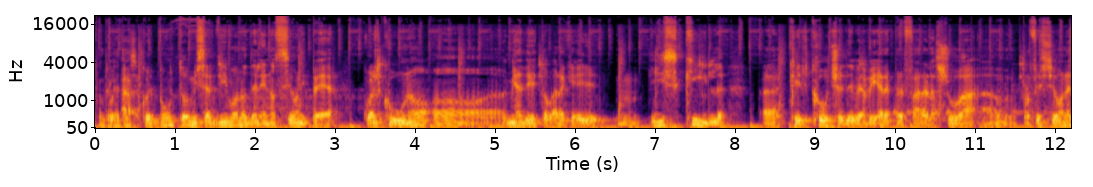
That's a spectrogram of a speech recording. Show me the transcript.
complicatissimo, A quel punto mi servivano delle nozioni per qualcuno oh, mi ha detto guarda che gli skill uh, che il coach deve avere per fare la sua uh, professione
